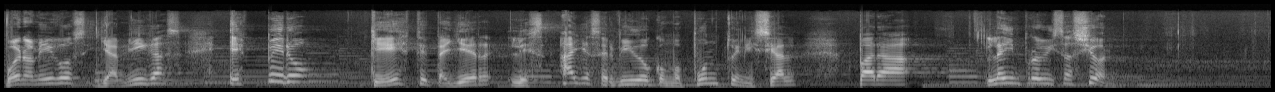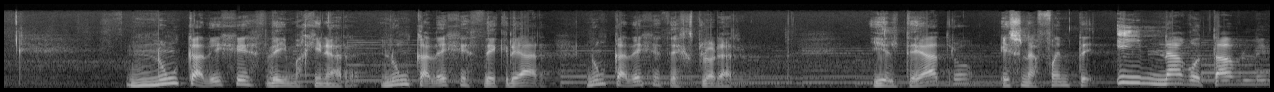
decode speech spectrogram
Bueno amigos y amigas, espero que este taller les haya servido como punto inicial para la improvisación. Nunca dejes de imaginar, nunca dejes de crear, nunca dejes de explorar. Y el teatro es una fuente inagotable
